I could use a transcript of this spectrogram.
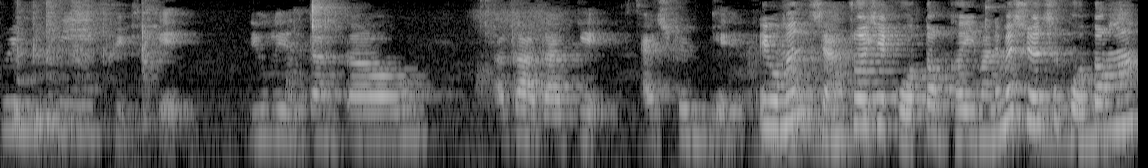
cream tea cream cake，榴莲蛋糕，agar agar cake，ice cream cake。哎，我们想做一些果冻，可以吗？你们喜欢吃果冻吗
